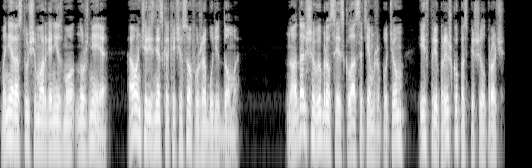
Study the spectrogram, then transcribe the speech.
Мне, растущему организму, нужнее, а он через несколько часов уже будет дома. Ну а дальше выбрался из класса тем же путем и в припрыжку поспешил прочь.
